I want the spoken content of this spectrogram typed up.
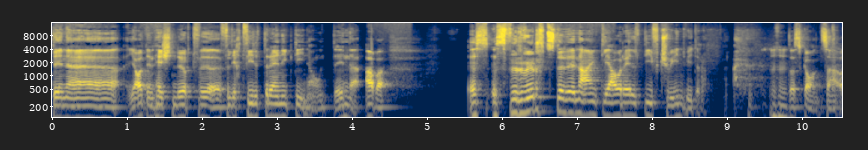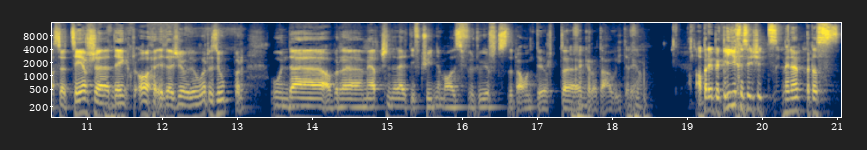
dann, äh, ja, dann hast du dort vielleicht viel Training drin, und dann, aber, es, es verwirft es dir dann eigentlich auch relativ geschwind wieder. Mhm. Das Ganze. Also zuerst äh, mhm. denkst du, oh, das ist ja super. Und, äh, aber äh, merkst relativ geschwind mal, es verwirft es dir dann dort äh, mhm. gerade auch wieder. Ja. Mhm. Aber eben gleich, es ist jetzt, wenn jemand das,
